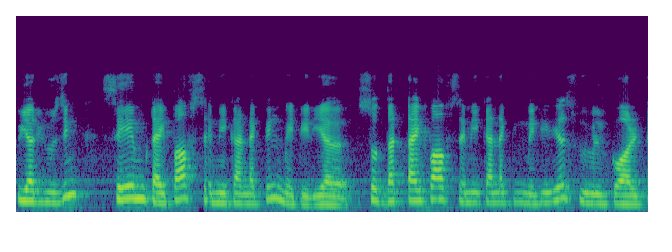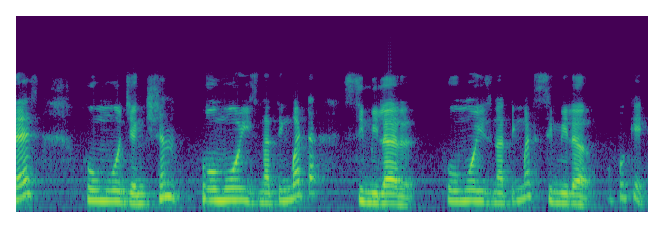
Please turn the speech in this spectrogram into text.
we are using same type of semiconducting material. So that type of semiconducting materials we will call it as homojunction. Homo is nothing but similar. Homo is nothing but similar. Okay.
